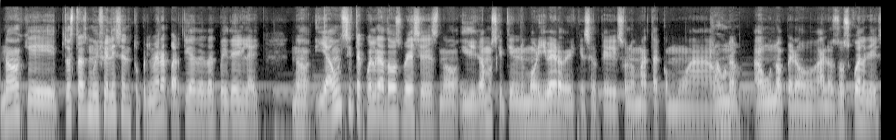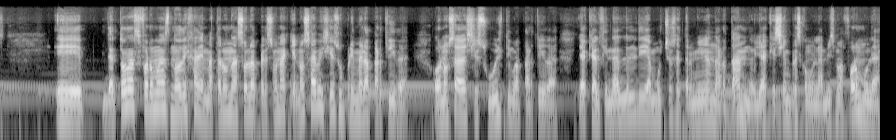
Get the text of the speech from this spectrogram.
¿no? Que tú estás muy feliz en tu primera partida de Dead by Daylight, ¿no? Y aún si te cuelga dos veces, ¿no? Y digamos que tiene el Mori verde, que es el que solo mata como a, a uno, pero a los dos cuelgues. Eh, de todas formas no deja de matar a una sola persona que no sabe si es su primera partida o no sabe si es su última partida, ya que al final del día muchos se terminan hartando, ya que siempre es como la misma fórmula.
